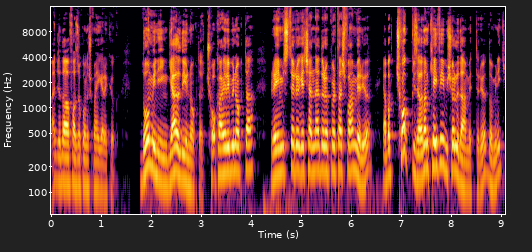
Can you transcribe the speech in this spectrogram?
Bence daha fazla konuşmaya gerek yok. Dominic'in geldiği nokta çok ayrı bir nokta. Rey Mysterio geçenlerde röportaj falan veriyor. Ya bak çok güzel adam keyfi bir şöyle devam ettiriyor Dominic.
